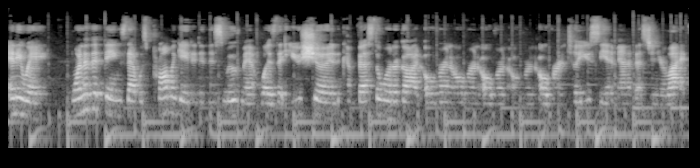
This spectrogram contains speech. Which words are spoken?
Anyway, one of the things that was promulgated in this movement was that you should confess the Word of God over and over and over and over and over until you see it manifest in your life.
